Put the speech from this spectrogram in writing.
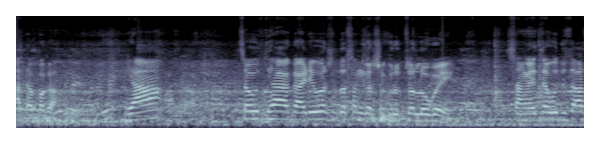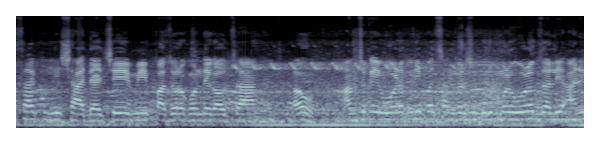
आता बघा ह्या चौथ्या गाडीवर सुद्धा संघर्ष ग्रुपचा लोगो आहे. सांगायचा उद्देश असा की हे शाद्याचे मी पाचोरा कोणते गावचा हो आमचं काही ओळख नाही पण संघर्ष ग्रुपमुळे ओळख झाली आणि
